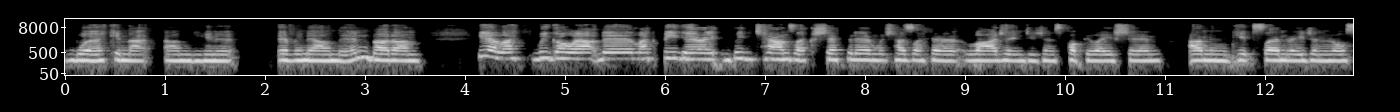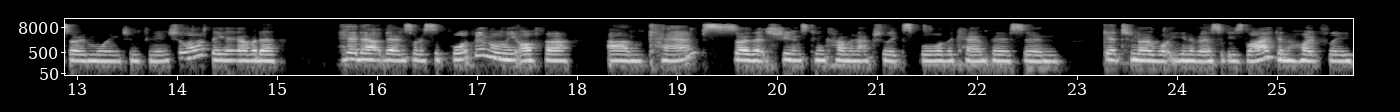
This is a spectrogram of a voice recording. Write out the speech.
work in that um, unit every now and then. But um, yeah, like we go out there, like big area, big towns like Shepparton, which has like a larger Indigenous population, um, in the Gippsland region and also Mornington Peninsula, being able to head out there and sort of support them. And we offer um, camps so that students can come and actually explore the campus and get to know what university's like, and hopefully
